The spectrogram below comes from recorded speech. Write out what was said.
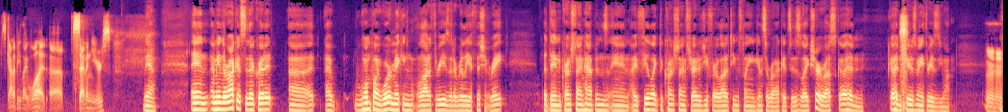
it's got to be like what uh, seven years. Yeah, and I mean the Rockets, to their credit, uh, at, at one point were making a lot of threes at a really efficient rate, but then crunch time happens, and I feel like the crunch time strategy for a lot of teams playing against the Rockets is like, sure, Russ, go ahead and go ahead and shoot as many threes as you want, because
